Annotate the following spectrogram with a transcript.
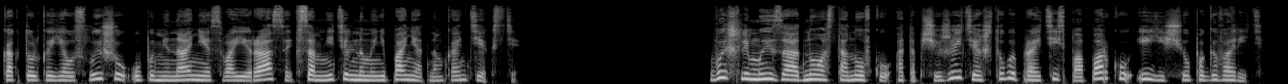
как только я услышу упоминание своей расы в сомнительном и непонятном контексте. Вышли мы за одну остановку от общежития, чтобы пройтись по парку и еще поговорить.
